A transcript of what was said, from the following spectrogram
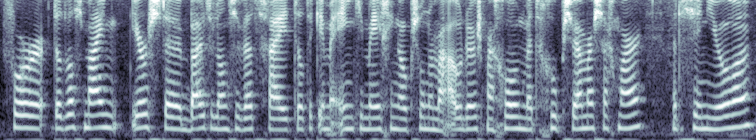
Voor, dat was mijn eerste buitenlandse wedstrijd dat ik in mijn eentje meeging, ook zonder mijn ouders, maar gewoon met de groep zwemmers, zeg maar, met de senioren.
